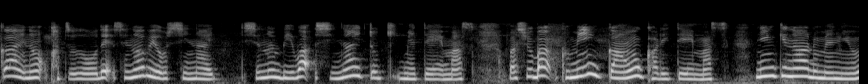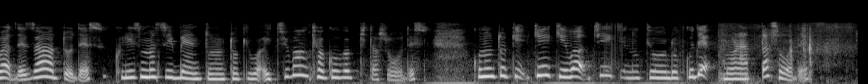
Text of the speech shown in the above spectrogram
回の活動で背伸びをしない、背伸びはしないと決めています。場所は区民館を借りています。人気のあるメニューはデザートです。クリスマスイベントの時は一番客が来たそうです。この時、ケーキは地域の協力でもらったそうです。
